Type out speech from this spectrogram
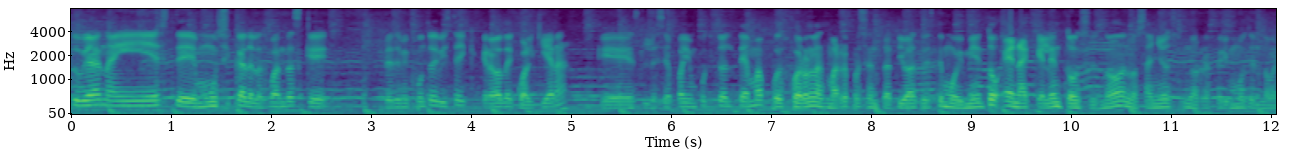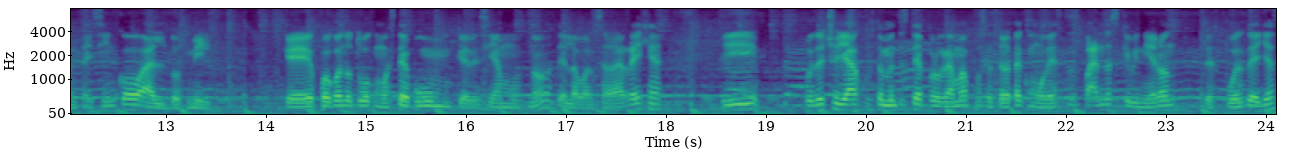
tuvieran ahí este música de las bandas que desde mi punto de vista y que creo de cualquiera que le sepa un poquito el tema, pues fueron las más representativas de este movimiento en aquel entonces, ¿no? En los años nos referimos del 95 al 2000, que fue cuando tuvo como este boom que decíamos, ¿no? De la avanzada regia. Y pues de hecho ya justamente este programa pues se trata como de estas bandas que vinieron después de ellas,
